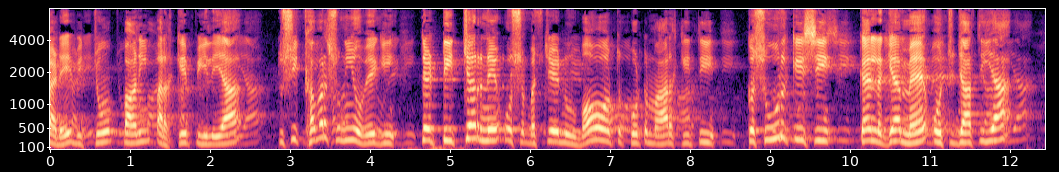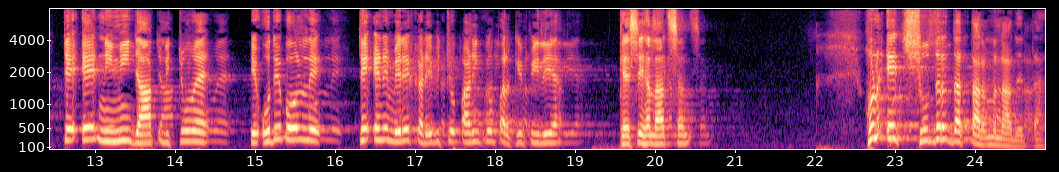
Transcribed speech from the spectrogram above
ਘੜੇ ਵਿੱਚੋਂ ਪਾਣੀ ਭਰ ਕੇ ਪੀ ਲਿਆ। ਤੁਸੀਂ ਖਬਰ ਸੁਣੀ ਹੋਵੇਗੀ ਤੇ ਟੀਚਰ ਨੇ ਉਸ ਬੱਚੇ ਨੂੰ ਬਹੁਤ ਕੁੱਟਮਾਰ ਕੀਤੀ। ਕਸੂਰ ਕੀ ਸੀ? ਕਹਿਣ ਲੱਗਿਆ, ਮੈਂ ਉੱਚ ਜਾਤੀ ਆ ਤੇ ਇਹ ਨੀਵੀਂ ਜਾਤ ਵਿੱਚੋਂ ਹੈ। ਇਹ ਉਹਦੇ ਬੋਲ ਨੇ ਤੇ ਇਹਨੇ ਮੇਰੇ ਘੜੇ ਵਿੱਚੋਂ ਪਾਣੀ ਕਿਉਂ ਭਰ ਕੇ ਪੀ ਲਿਆ? ਕੈਸੇ ਹਾਲਾਤ ਸਨ? ਹੁਣ ਇਹ ਸ਼ੂਦਰ ਦਾ ਧਰਮ ਨਾ ਦਿੱਤਾ।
